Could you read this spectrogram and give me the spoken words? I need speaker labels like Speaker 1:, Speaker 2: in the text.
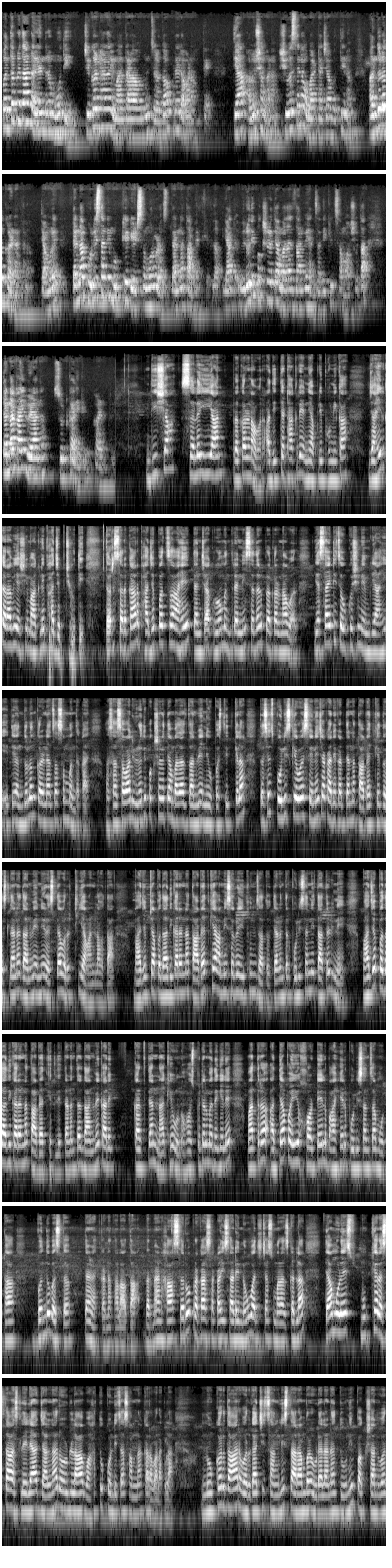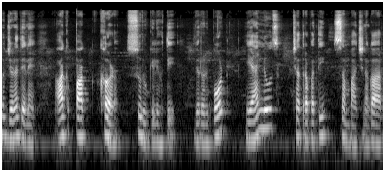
Speaker 1: पंतप्रधान नरेंद्र मोदी चिकलठाणा विमानतळावरून जळगावकडे रवाना होते. त्या अनुषंगानं शिवसेना उभारण्याच्या वतीनं आंदोलन करण्यात आलं. त्यामुळे त्यांना पोलिसांनी मुख्य गेट समोरूनच त्यांना ताब्यात घेतलं. यात विरोधी पक्षनेते अंबादास दानवे यांचा देखील समावेश होता. त्यांना काही वेळानं सुटका देखील करण्यात आली. दिशा सलईयान प्रकरणावर आदित्य ठाकरे यांनी आपली भूमिका जाहीर करावी अशी मागणी भाजपची होती. तर सरकार भाजपचं आहे त्यांच्या गृहमंत्र्यांनी सदर प्रकरणावर एस आय टी चौकशी नेमली आहे येथे आंदोलन करण्याचा संबंध काय? असा सवाल विरोधी पक्षनेते अंबादास दानवे यांनी उपस्थित केला. तसेच पोलीस केवळ सेनेच्या कार्यकर्त्यांना ताब्यात घेत असल्यानं दानवे यांनी रस्त्यावर ठिया मांडला होता. भाजपच्या पदाधिकाऱ्यांना ताब्यात घ्या आम्ही सगळे इथून जातो. त्यानंतर पोलिसांनी तातडीने भाजप पदाधिकाऱ्यांना ताब्यात घेतले. त्यानंतर दानवे कार्यकर्त्यांना घेऊन हॉस्पिटलमध्ये गेले. मात्र अद्यापही हॉटेल बाहेर पोलिसांचा मोठा बंदोबस्त तैनात करण्यात आला होता. दरम्यान हा सर्व प्रकार सकाळी साडेनऊ वाजेच्या सुमारास घडला. त्यामुळे मुख्य रस्ता असलेल्या जालना रोडला वाहतूक कोंडीचा सामना करावा लागला. नोकरदार वर्गाची चांगलीच तारांबळ उडाल्यानं दोन्ही पक्षांवर जनतेने खड सुरू केली होती. ब्युरो रिपोर्ट या न्यूज छत्रपती संभाजीनगर.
